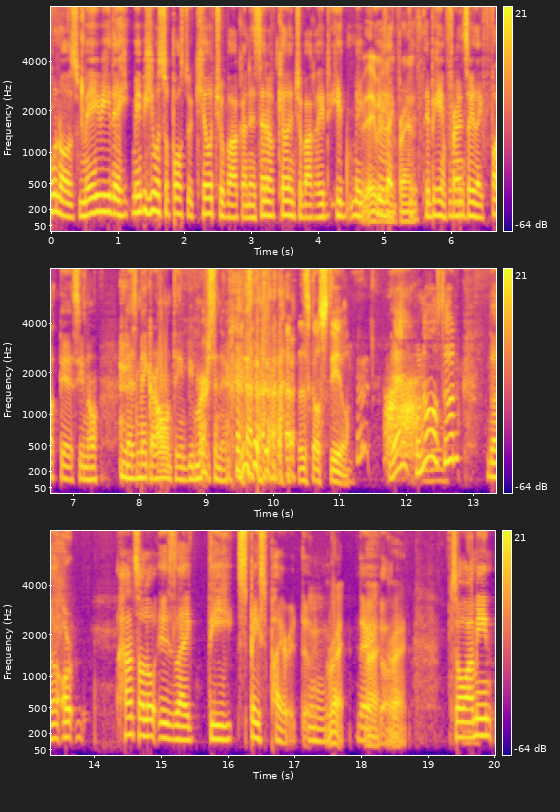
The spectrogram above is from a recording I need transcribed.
Who knows? Maybe they maybe he was supposed to kill Chewbacca, and instead of killing Chewbacca, he he maybe They he became like friends. they became friends. So he's like, "Fuck this," you know. Mm. Let's make our own thing. Be mercenaries. Let's go steal. yeah, who knows, dude? The or Han Solo is like the space pirate, dude. Right. There you go. Right. So I mean,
